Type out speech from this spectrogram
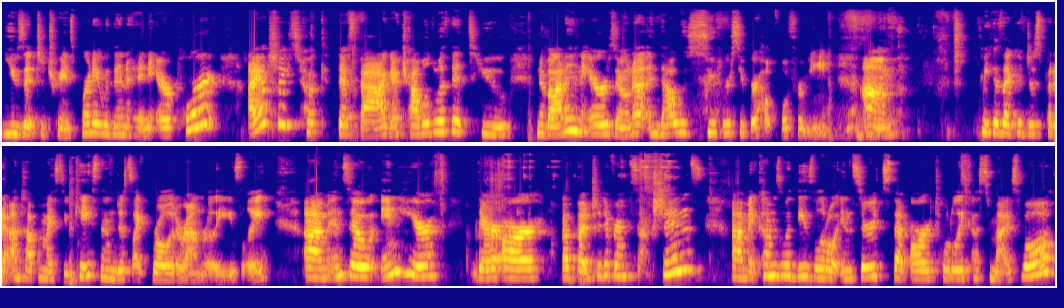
use it to transport it within an airport. I actually took this bag. I traveled with it to Nevada and Arizona and that was super, super helpful for me. Um, because I could just put it on top of my suitcase and just like roll it around really easily. Um, and so in here, there are a bunch of different sections. Um, it comes with these little inserts that are totally customizable,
